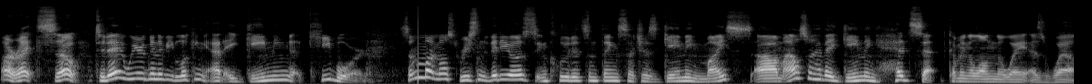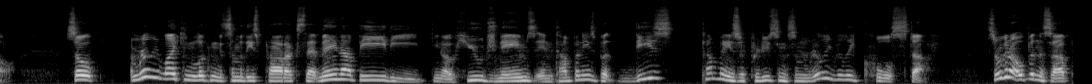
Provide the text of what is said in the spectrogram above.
Alright, so today we are going to be looking at a gaming keyboard. Some of my most recent videos included some things such as gaming mice. Um, I also have a gaming headset coming along the way as well. So I'm really liking looking at some of these products that may not be the you know huge names in companies, but these companies are producing some really really cool stuff. So we're going to open this up.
